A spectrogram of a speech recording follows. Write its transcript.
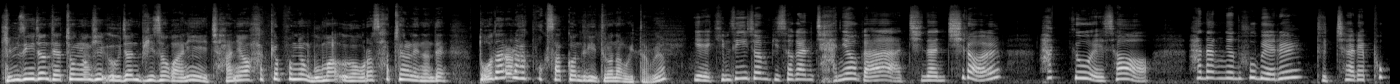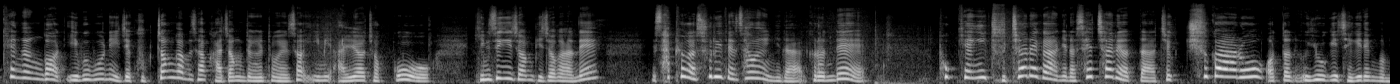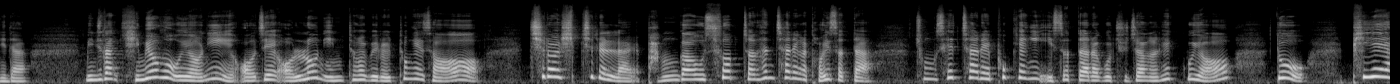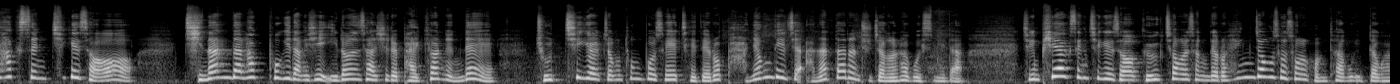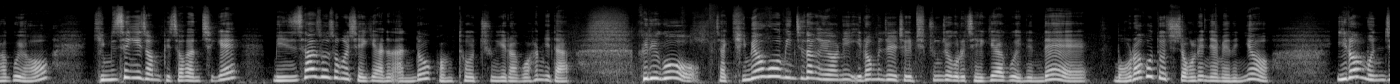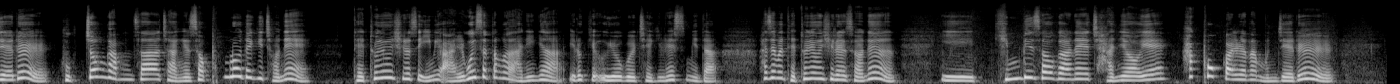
김승희 전 대통령실 의전 비서관이 자녀 학교폭력 무마 의혹으로 사퇴를 했는데 또 다른 학폭 사건들이 드러나고 있다고요? 예, 김승희 전 비서관 자녀가 지난 7월 학교에서 한 학년 후배를 두 차례 폭행한 것 이 부분이 이제 국정감사 과정 등을 통해서 이미 알려졌고 김승희 전 비서관의 사표가 수리된 상황입니다. 그런데 폭행이 두 차례가 아니라 세 차례였다. 즉 추가로 어떤 의혹이 제기된 겁니다. 민주당 김영호 의원이 어제 언론 인터뷰를 통해서 7월 17일 날 방과 후 수업 전 한 차례가 더 있었다. 총 세 차례 폭행이 있었다라고 주장을 했고요. 또 피해 학생 측에서 지난달 학폭위 당시 이런 사실을 밝혔는데 조치 결정 통보서에 제대로 반영되지 않았다는 주장을 하고 있습니다. 지금 피해 학생 측에서 교육청을 상대로 행정소송을 검토하고 있다고 하고요. 김승희 전 비서관 측에 민사소송을 제기하는 안도 검토 중이라고 합니다. 그리고 자 김영호 민주당 의원이 이런 문제를 지금 집중적으로 제기하고 있는데 뭐라고 또 주장을 했냐면은요. 이런 문제를 국정감사장에서 폭로되기 전에 대통령실에서 이미 알고 있었던 건 아니냐 이렇게 의혹을 제기를 했습니다. 하지만 대통령실에서는 이 김 비서관의 자녀의 학폭 관련한 문제를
